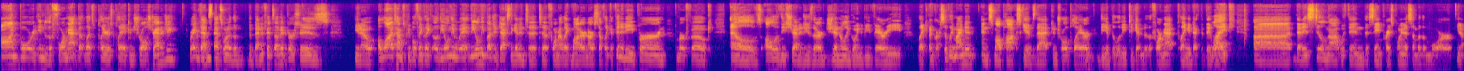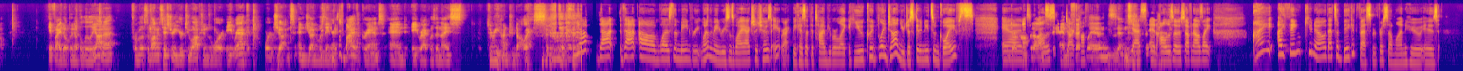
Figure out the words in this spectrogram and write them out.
on board into the format that lets players play a control strategy right? Mm-hmm. That's that's one of the the benefits of it versus you know, a lot of times people think like, oh, the only way, the only budget decks to get into to format like modern are stuff like Affinity, Burn, Merfolk, Elves, all of these strategies that are generally going to be very like aggressively minded. And Smallpox gives that control player the ability to get into the format playing a deck that they like, uh, that is still not within the same price point as some of the more, you know, if I'd open up a Liliana, for most of modern's history, your two options were eight rack or Jund, and Jund was a nice five grand, and eight rack was a nice three hundred dollars. yep that that um, was the main re- one of the main reasons why I actually chose eight rack because at the time people were like, you could play Jund, you're just going to need some goyfs and all this and dark confidants, and yes, and all this other stuff, and I was like, I I think you know that's a big investment for someone who is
